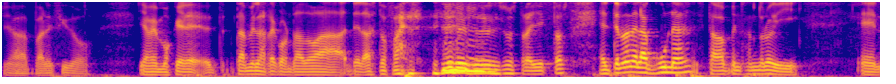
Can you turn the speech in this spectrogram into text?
ya ha parecido ya vemos que también le ha recordado a The Last of Us esos, trayectos. El tema de la cuna, estaba pensándolo y eh,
